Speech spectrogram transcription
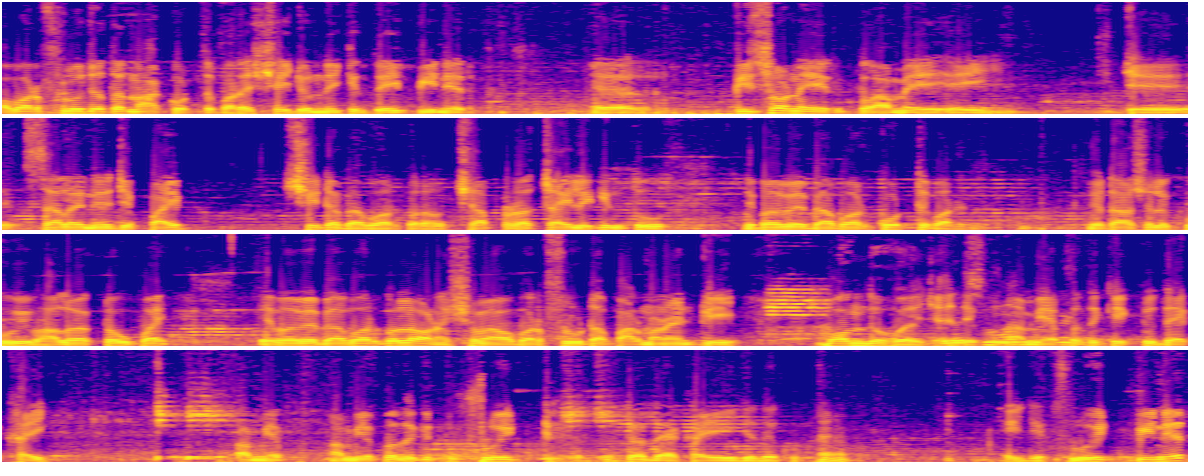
ওভারফ্লো যাতে না করতে পারে সেই জন্যই কিন্তু এই পিনের পিছনের ক্লামে এই যে স্যালাইনের যে পাইপ সেটা ব্যবহার করা হচ্ছে। আপনারা চাইলে কিন্তু এভাবে ব্যবহার করতে পারেন। এটা আসলে খুবই ভালো একটা উপায়। এভাবে ব্যবহার করলে অনেক সময় ওভারফ্লোটা পার্মানেন্টলি বন্ধ হয়ে যায়। দেখুন আমি আপনাদেরকে একটু দেখাই। আমি আমি আপনাদেরকে একটু ফ্লুইডটা দেখাই, এই যে দেখুন হ্যাঁ? এই যে ফ্লুইড পিনের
